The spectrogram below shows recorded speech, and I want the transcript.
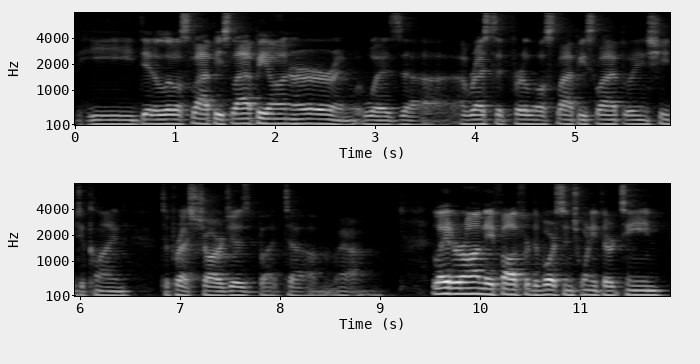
he did a little slappy slappy on her and was uh, arrested for a little slappy slappy, and she declined to press charges. But um, later on, they filed for divorce in 2013,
